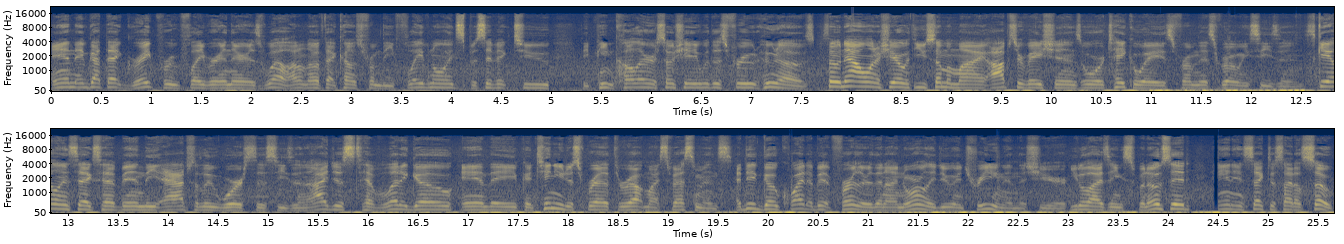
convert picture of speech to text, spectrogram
and they've got that grapefruit flavor in there as well. I don't know if that comes from the flavonoids specific to the pink color associated with this fruit, who knows. So now I want to share with you some of my observations or takeaways from this growing season. Scale insects have been the absolute worst this season. I just have let it go and they continue to spread throughout my specimens. I did go quite a bit further than I normally do in treating them this year, utilizing spinosad and insecticidal soap.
